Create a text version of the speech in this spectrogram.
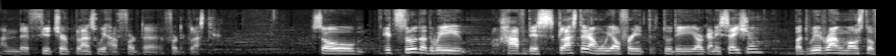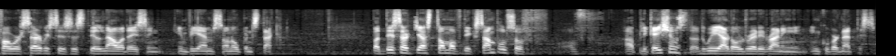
and the future plans we have for the, for the cluster? So it's true that we have this cluster and we offer it to the organization, but we run most of our services still nowadays in, in VMs on OpenStack. But these are just some of the examples of applications that we are already running in, in, Kubernetes.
